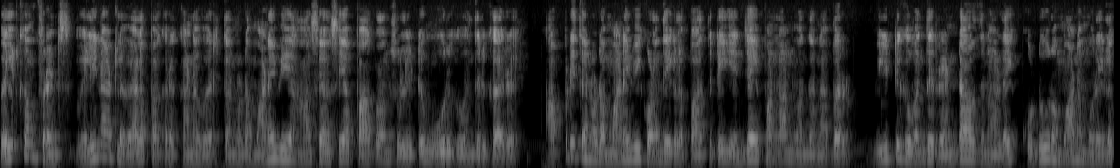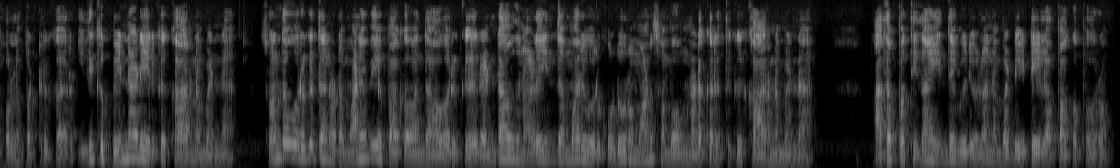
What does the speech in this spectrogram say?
வெல்கம் ஃப்ரெண்ட்ஸ் வெளிநாட்டில் வேலை பார்க்குற கணவர் தன்னோட மனைவியை ஆசை ஆசையாக பார்க்கலாம்னு சொல்லிட்டு ஊருக்கு வந்திருக்காரு. அப்படி தன்னோட மனைவி குழந்தைகளை பார்த்துட்டு என்ஜாய் பண்ணலான்னு வந்த நபர் வீட்டுக்கு வந்து ரெண்டாவது நாளே கொடூரமான முறையில் கொல்லப்பட்டிருக்கார். இதுக்கு பின்னாடி இருக்க காரணம் என்ன? சொந்த ஊருக்கு தன்னோட மனைவியை பார்க்க வந்த அவருக்கு ரெண்டாவது நாளே இந்த மாதிரி ஒரு கொடூரமான சம்பவம் நடக்கிறதுக்கு காரணம் என்ன? அதை பற்றி தான் இந்த வீடியோவில் நம்ம டீட்டெயிலாக பார்க்க போகிறோம்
